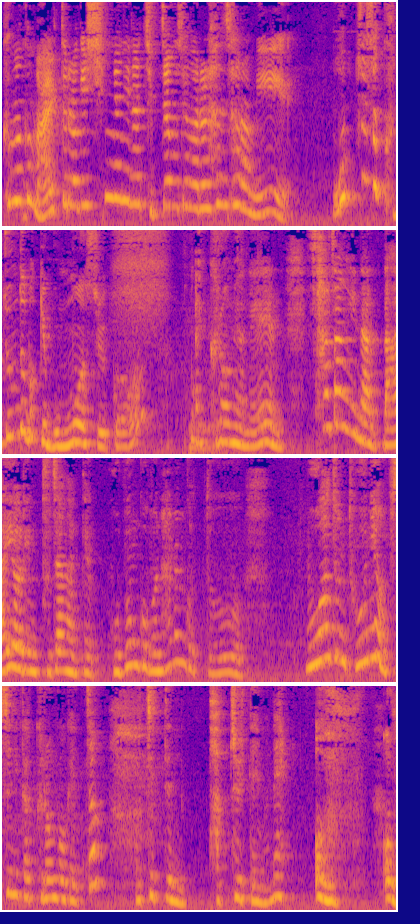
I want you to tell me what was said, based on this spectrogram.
그만큼 알뜰하게 10년이나 직장 생활을 한 사람이 어째서 그 정도밖에 못 모았을까? 아니, 그러면은 사장이나 나이 어린 부장한테 고분고분 하는 것도 모아둔 돈이 없으니까 그런 거겠죠? 어쨌든 밥줄 때문에. 어우, 어우,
